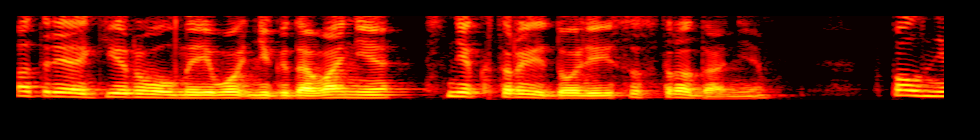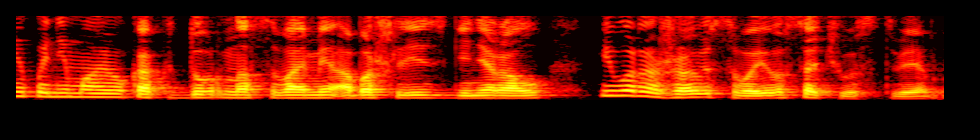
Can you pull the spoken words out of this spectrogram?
отреагировал на его негодование с некоторой долей сострадания. «Вполне понимаю, как дурно с вами обошлись, генерал, и выражаю свое сочувствие.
